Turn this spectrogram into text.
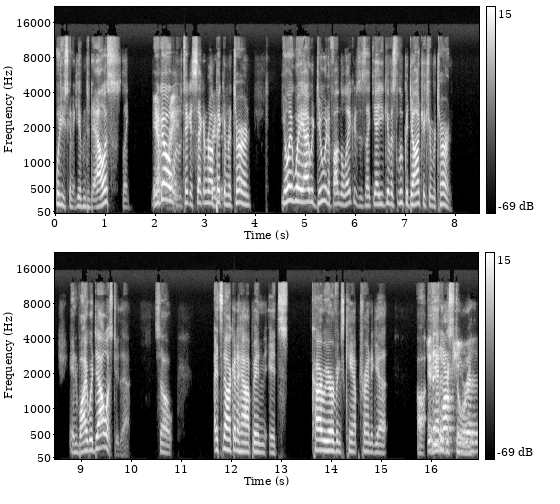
what are you just gonna give him to Dallas? Like, here yeah, you go. Right. Take a second round pick in return. The only way I would do it if I'm the Lakers is like, yeah, you give us Luka Doncic in return. And why would Dallas do that? So it's not going to happen. It's Kyrie Irving's camp trying to get uh, do you think Mark Cuban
